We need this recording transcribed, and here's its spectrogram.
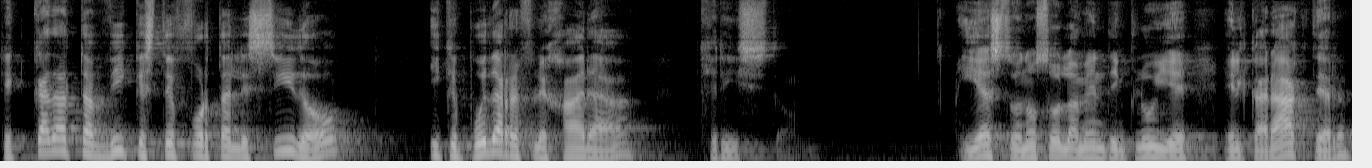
Que cada tabique esté fortalecido y que pueda reflejar a Cristo. Y esto no solamente incluye el carácter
